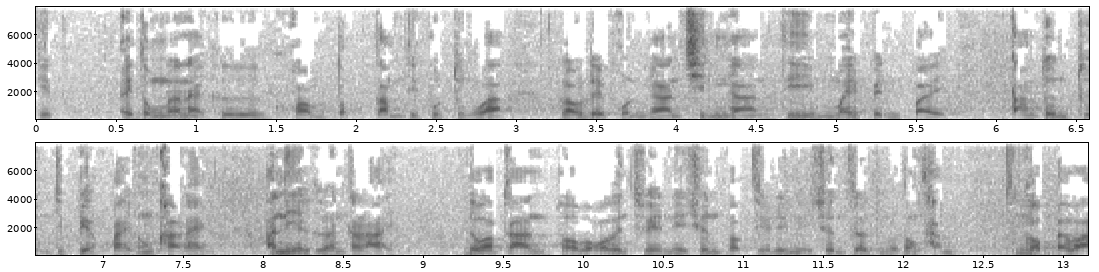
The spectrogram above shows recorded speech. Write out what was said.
กิจไอ้ตรงนั้นน่ะคือความตกต่ำที่พูดถึงว่าเราได้ผลงานชิ้นงานที่ไม่เป็นไปตามต้นทุนที่เปลี่ยนไปของค่าแรง อันนี้คืออันตราย แต่ว่าการพอบอกว่าเป็นเทรดเนชั่นปั๊บเทรดเนชั่นที่เราถึงก็ต้องทำก็แปลว่า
